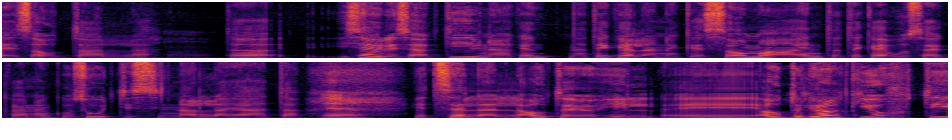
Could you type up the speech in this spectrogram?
ees auto alla. ta ise oli see aktiivne agentne tegelane, kes omaenda tegevusega nagu suutis sinna alla jääda. jah, et sellel autojuhil, autol ei olnudki juhti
